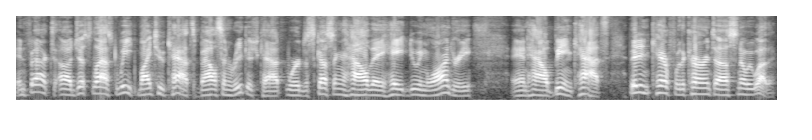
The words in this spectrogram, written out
In fact, uh, just last week, my two cats, Bouse and Rikish Cat, were discussing how they hate doing laundry. And how, being cats, they didn't care for the current uh, snowy weather.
